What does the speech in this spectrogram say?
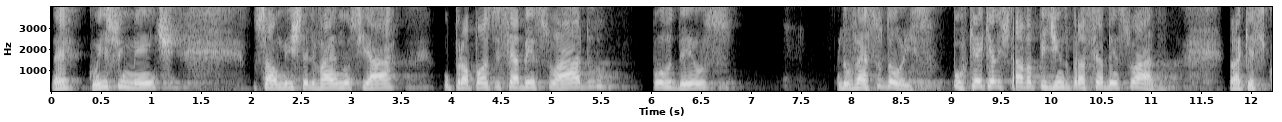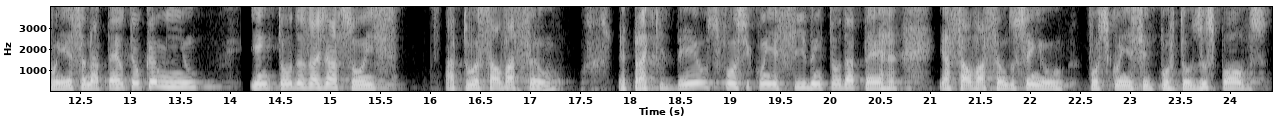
Né? Com isso em mente, o salmista ele vai anunciar o propósito de ser abençoado por Deus no verso 2. Por que, que ele estava pedindo para ser abençoado? Para que se conheça na terra o teu caminho e em todas as nações a tua salvação. É para que Deus fosse conhecido em toda a terra e a salvação do Senhor fosse conhecida por todos os povos.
